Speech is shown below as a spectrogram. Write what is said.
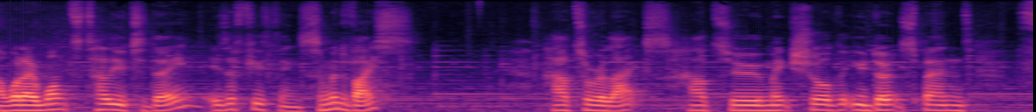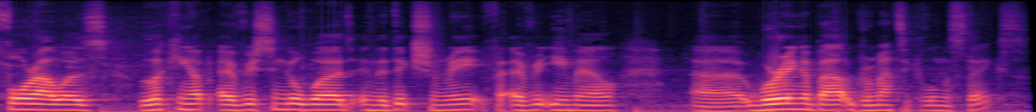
And what I want to tell you today is a few things some advice, how to relax, how to make sure that you don't spend four hours looking up every single word in the dictionary for every email, uh, worrying about grammatical mistakes,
